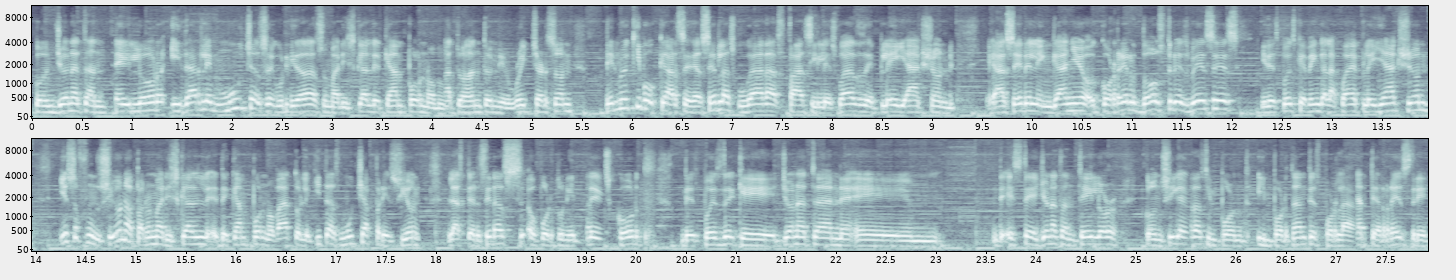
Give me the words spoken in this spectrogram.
con Jonathan Taylor y darle mucha seguridad a su mariscal de campo novato Anthony Richardson de no equivocarse, de hacer las jugadas fáciles, jugadas de play action, eh, hacer el engaño, correr dos, tres veces y después que venga la jugada de play action. Y eso funciona para un mariscal de campo novato, le quitas mucha presión las terceras oportunidades cortas después de que Jonathan... Eh, este Jonathan Taylor consiga las importantes por la terrestre,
